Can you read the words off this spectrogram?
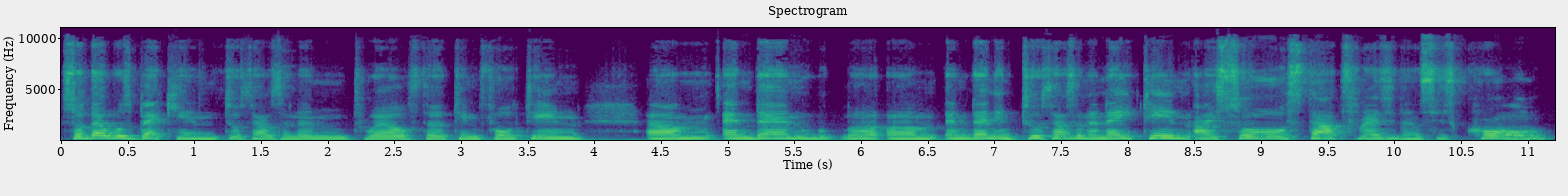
So that was back in 2012, 13, 14. Um, and then uh, um, and then in 2018, I saw STARTS Residencies call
